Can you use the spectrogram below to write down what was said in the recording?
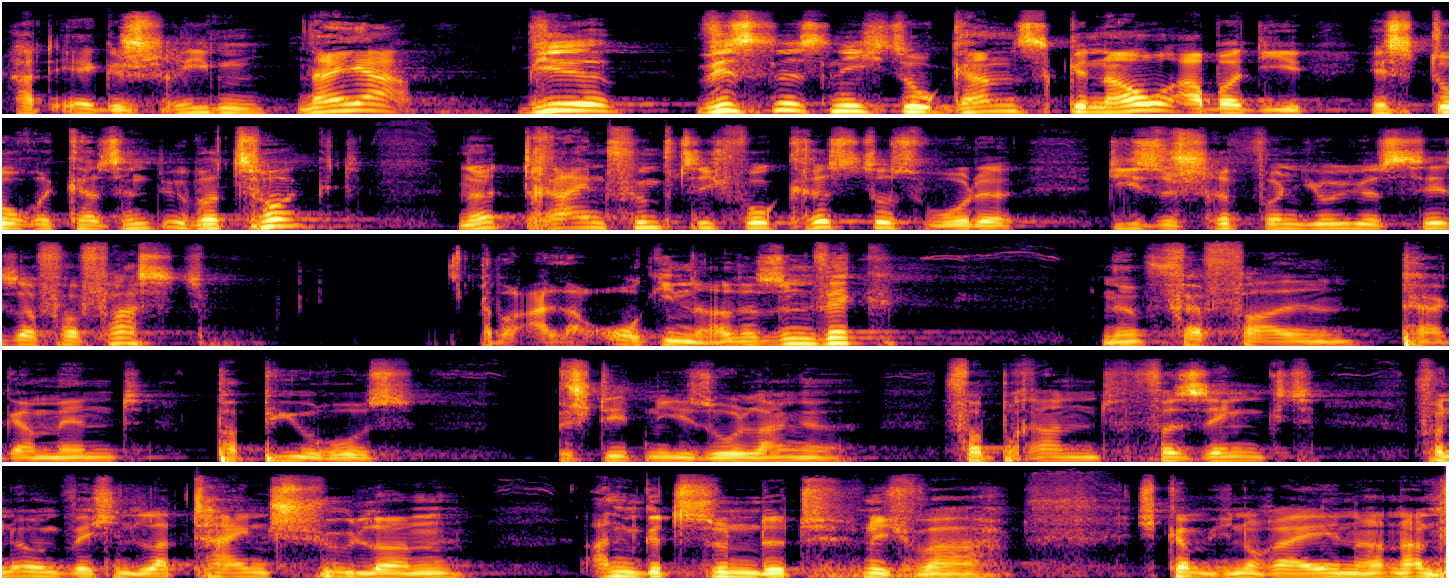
hat er geschrieben, naja, wir wissen es nicht so ganz genau, aber die Historiker sind überzeugt. Ne? 53 vor Christus wurde diese Schrift von Julius Caesar verfasst. Aber alle Originale sind weg. Ne? Verfallen, Pergament, Papyrus, besteht nicht so lange, verbrannt, versenkt, von irgendwelchen Lateinschülern angezündet, nicht wahr? Ich kann mich noch erinnern an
